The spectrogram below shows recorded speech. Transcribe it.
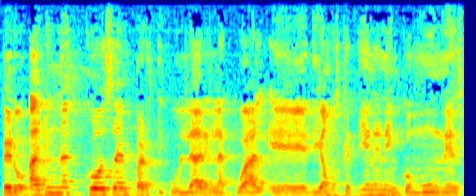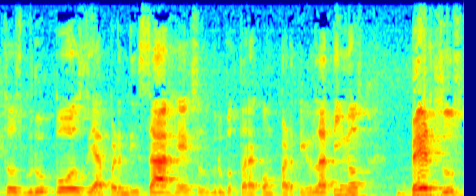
Pero hay una cosa en particular en la cual, eh, digamos que tienen en común estos grupos de aprendizaje, estos grupos para compartir latinos, versus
